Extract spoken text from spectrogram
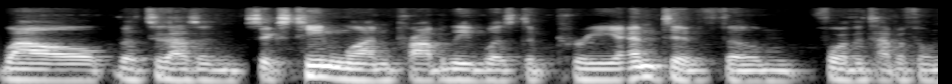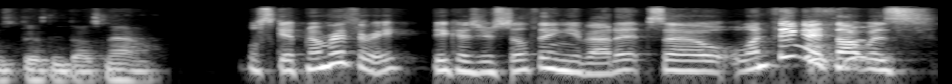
while the 2016 one probably was the preemptive film for the type of films disney does now We'll skip number three because you're still thinking about it. So one thing I thought was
